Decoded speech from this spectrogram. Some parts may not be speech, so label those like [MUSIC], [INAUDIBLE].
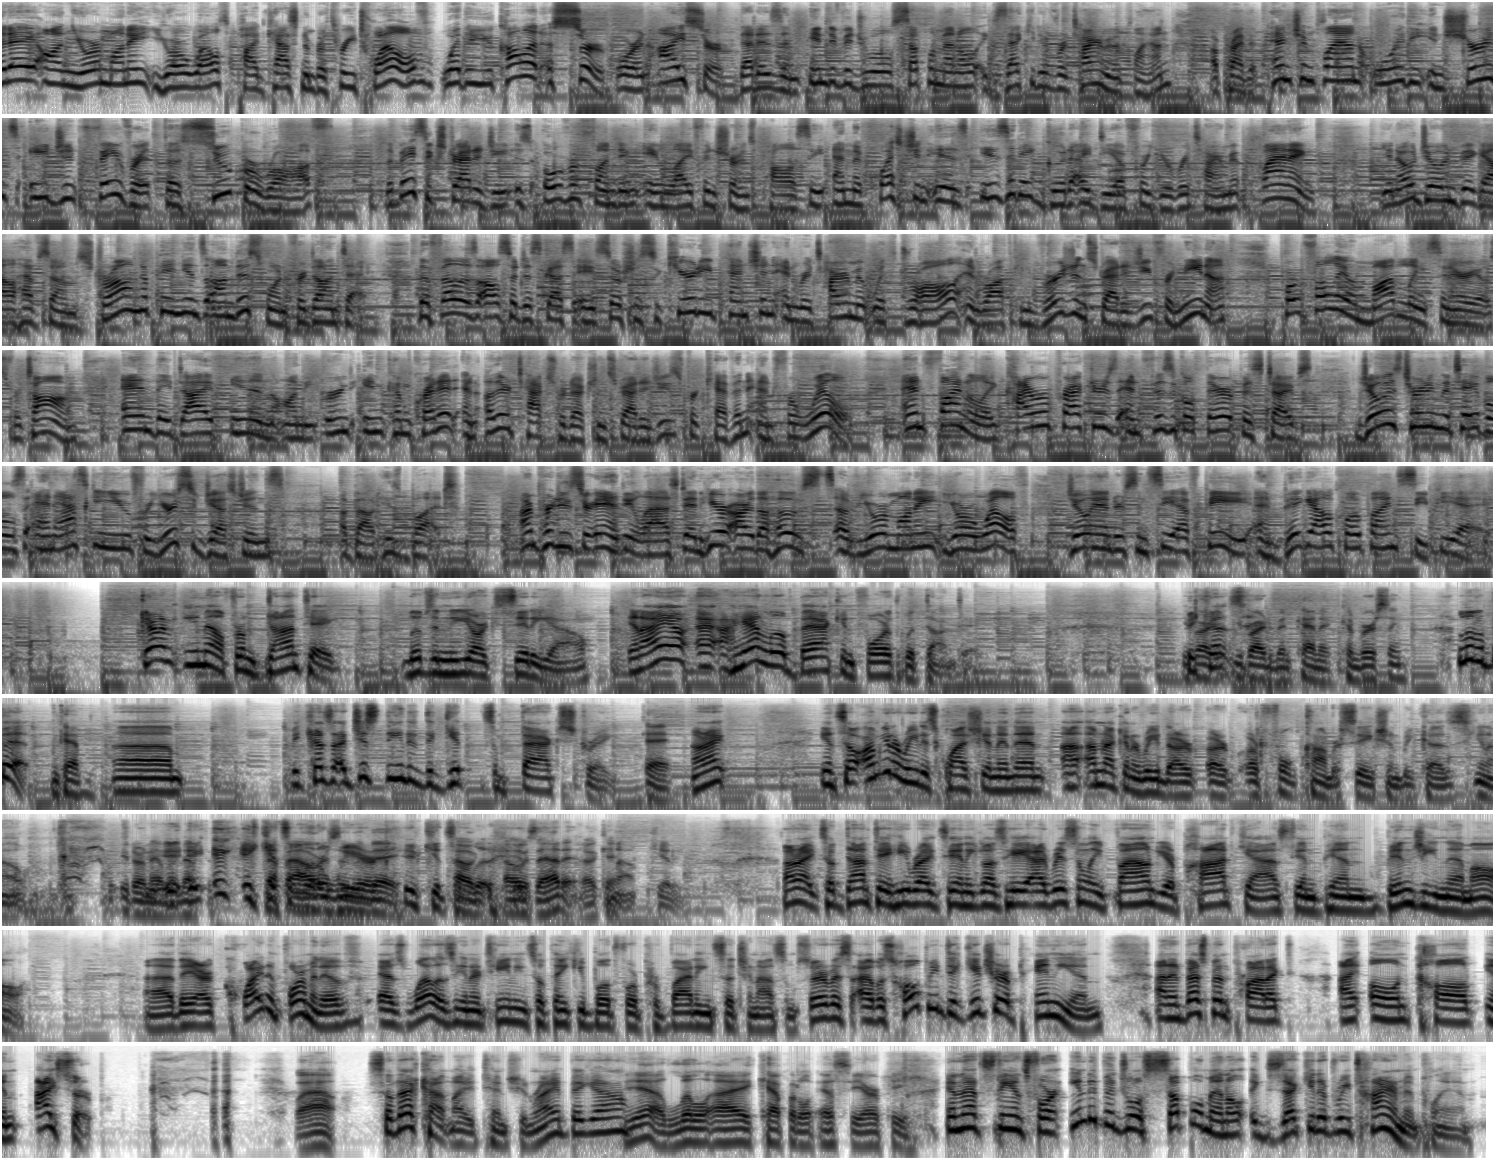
Today on Your Money, Your Wealth podcast number 312, whether you call it a SERP or an ISERP, that is an individual supplemental executive retirement plan, a private pension plan, or the insurance agent favorite, the Super Roth, the basic strategy is overfunding a life insurance policy, and the question is is it a good idea for your retirement planning? You know, Joe and Big Al have some strong opinions on this one for Dante. The fellas also discuss a Social Security pension and retirement withdrawal and Roth conversion strategy for Nina, portfolio modeling scenarios for Tom, and they dive in on the earned income credit and other tax reduction strategies for Kevin and for Will. And finally, chiropractors and physical therapist types. Joe is turning the tables and asking you for your suggestions about his butt. I'm producer Andy Last, and here are the hosts of Your Money, Your Wealth Joe Anderson, CFP, and Big Al Clopine, CPA. Got an email from Dante, lives in New York City, Al. And I, I had a little back and forth with Dante. You've, already, you've already been kind of conversing? A little bit. Okay. Um, because I just needed to get some facts straight. Okay. All right. And so I'm going to read his question, and then I- I'm not going to read our, our, our full conversation because you know [LAUGHS] You don't have it, enough, it, it, gets a little weird. It gets a oh, little. oh, is that it? Okay. No, kidding. All right. So Dante, he writes in, he goes, Hey, I recently found your podcast and been binging them all. Uh, they are quite informative as well as entertaining. So thank you both for providing such an awesome service. I was hoping to get your opinion on investment product I own called an ISERP. [LAUGHS] Wow. So that caught my attention, right, Big Al? Yeah. Little I, capital S C R P. And that stands for Individual Supplemental Executive Retirement Plan.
